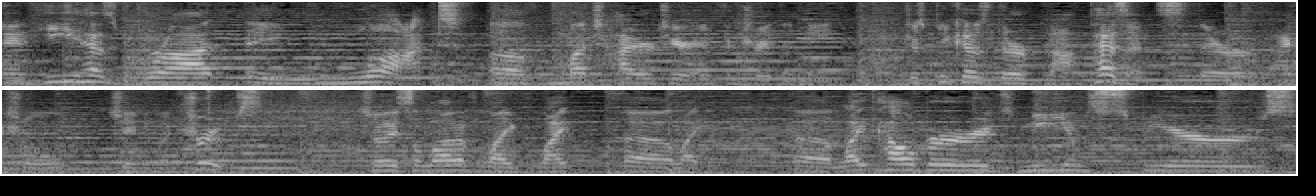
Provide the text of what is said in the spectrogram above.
and he has brought a lot of much higher tier infantry than me, just because they're not peasants; they're actual genuine troops. So it's a lot of like light, uh, like uh, light halberds, medium spears,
